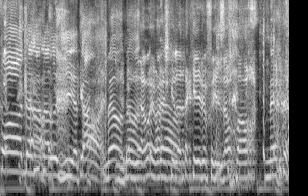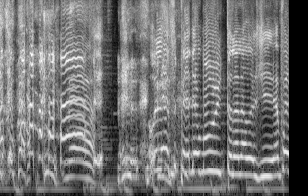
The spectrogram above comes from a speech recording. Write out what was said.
foda na analogia, tá? Calma, não, não. eu eu acho não. que ela tá querendo frisar o pau. Não. O Léo se perdeu muito na analogia. Foi,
